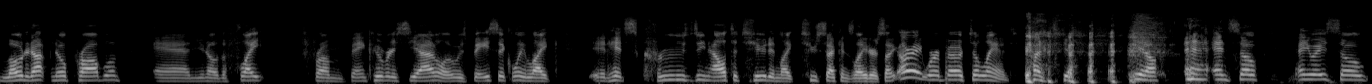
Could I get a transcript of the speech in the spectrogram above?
loaded up, no problem. And you know, the flight from Vancouver to Seattle, it was basically like it hits cruising altitude, and like two seconds later, it's like, all right, we're about to land, kind of you know. And so, anyways, so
